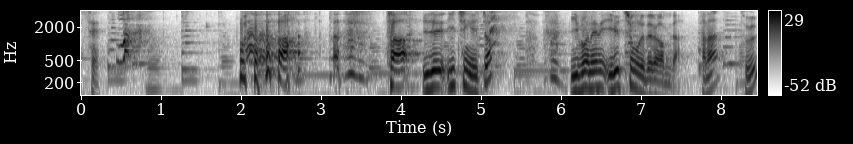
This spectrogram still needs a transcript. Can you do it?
셋. 자, 이제 2층에 있죠? 이번에는 1층으로 내려갑니다. 하나, 둘,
